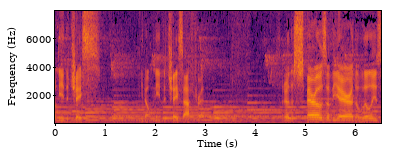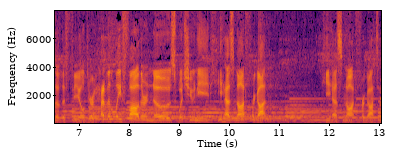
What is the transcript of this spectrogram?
Don't need to chase. You don't need to chase after it. That are the sparrows of the air, the lilies of the field. Your heavenly Father knows what you need. He has not forgotten he has not forgotten.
